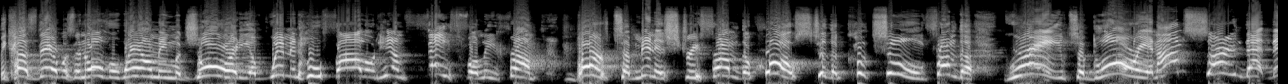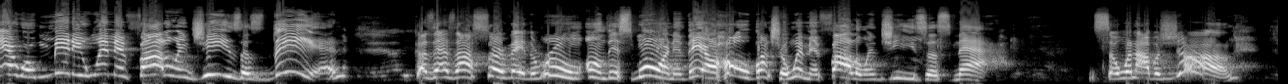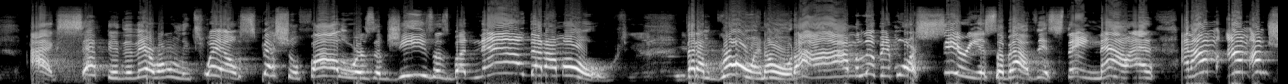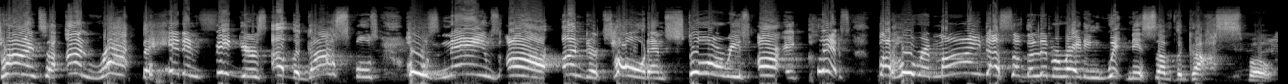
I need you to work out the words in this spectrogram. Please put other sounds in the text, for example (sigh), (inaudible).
because there was an overwhelming majority of women who followed him faithfully from birth to ministry, from the cross to the tomb, from the grave to glory. And I'm certain that there were many women following Jesus then, because as I survey the room on this morning, there are a whole bunch of women following Jesus now. So when I was young, I accepted that there were only 12 special followers of Jesus, but now that I'm old, that I'm growing old, I, am a little bit more serious about this thing now. And, and I'm, I'm, I'm trying to unwrap the hidden figures of the Gospels whose names are undertold and stories are eclipsed, but who remind us of the liberating witness of the Gospel.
